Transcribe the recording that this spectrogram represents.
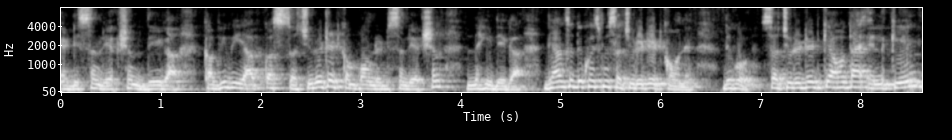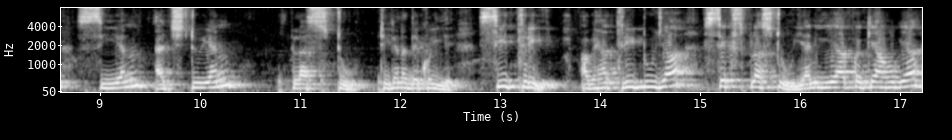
एडिशन रिएक्शन देगा। कभी भी आपका सचुरेटेड कंपाउंड एडिशन रिएक्शन नहीं देगा। ध्यान से देखो इसमें सेचुरेटेड कौन है। देखो सचुरेटेड क्या होता है? Alkane C N H two N plus two, ठीक है ना? देखो ये, सी थ्री, अब यहाँ थ्री टू जा, सिक्स प्लस टू, यानी ये आपका क्या हो गया?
